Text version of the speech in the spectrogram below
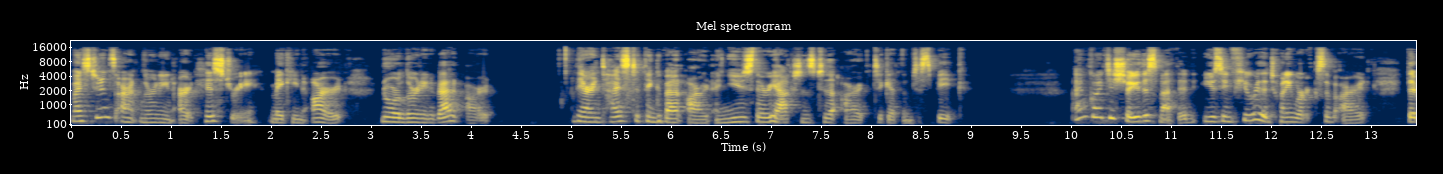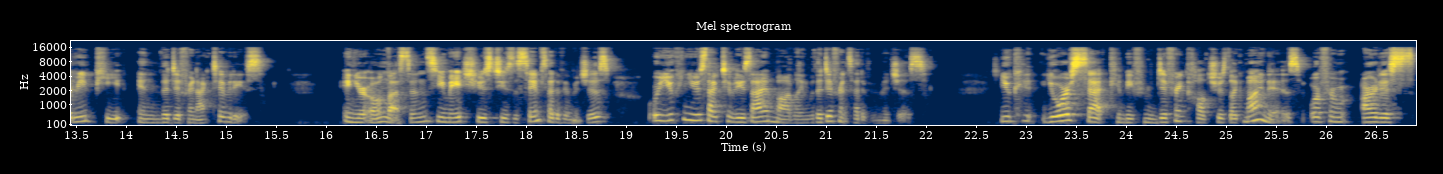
My students aren't learning art history, making art, nor learning about art. They are enticed to think about art and use their reactions to the art to get them to speak. I'm going to show you this method using fewer than 20 works of art that repeat in the different activities. In your own lessons, you may choose to use the same set of images, or you can use the activities I am modeling with a different set of images. You can, your set can be from different cultures like mine is, or from artists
